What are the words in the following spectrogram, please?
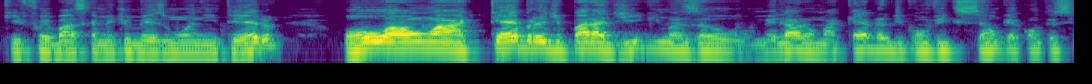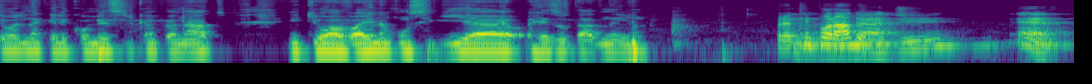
que foi basicamente o mesmo ano inteiro, ou a uma quebra de paradigmas, ou melhor, uma quebra de convicção que aconteceu ali naquele começo de campeonato, em que o Havaí não conseguia resultado nenhum. Pré-temporada. Na verdade, é,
